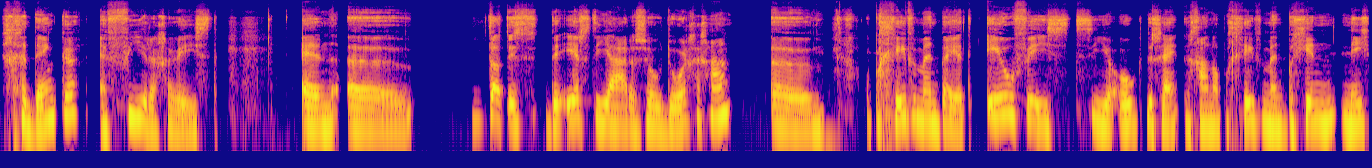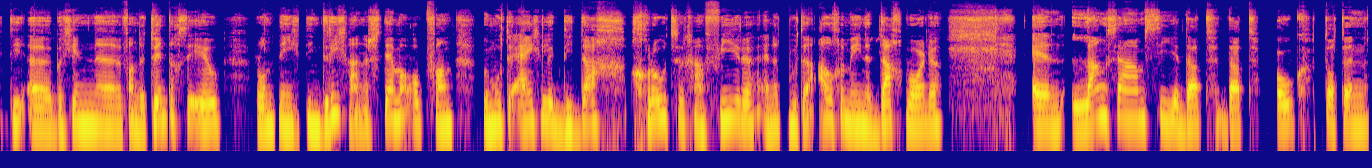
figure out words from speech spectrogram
gedenken en vieren geweest. En uh, dat is de eerste jaren zo doorgegaan. Uh, op een gegeven moment bij het eeuwfeest zie je ook, er, zijn, gaan op een gegeven moment begin, 19, uh, begin uh, van de 20e eeuw, rond 1903, gaan er stemmen op van we moeten eigenlijk die dag groter gaan vieren en het moet een algemene dag worden. En langzaam zie je dat dat ook tot een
